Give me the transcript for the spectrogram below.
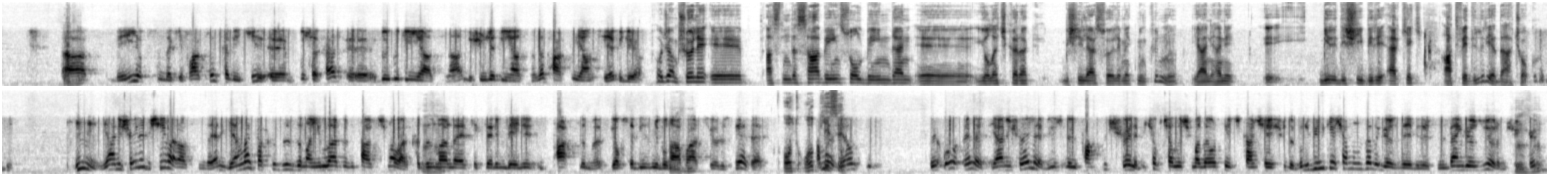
Hı Beyin yapısındaki farklılık tabii ki e, bu sefer e, duygu dünyasına, düşünce dünyasına da farklı yansıyabiliyor. Hocam şöyle e, aslında sağ beyin sol beyinden e, yola çıkarak bir şeyler söylemek mümkün mü? Yani hani e, biri dişi biri erkek atfedilir ya daha çok. Hmm, yani şöyle bir şey var aslında. Yani genel olarak bakıldığı zaman yıllardır bir tartışma var. Kadınlarla erkeklerin beyni farklı mı yoksa biz mi bunu abartıyoruz diye de. O, o Ama kesin. genel- ve o evet yani şöyle bir e, farklı şöyle birçok çalışmada ortaya çıkan şey şudur. Bunu günlük yaşamınızda da gözleyebilirsiniz. Ben gözlüyorum çünkü. Hı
